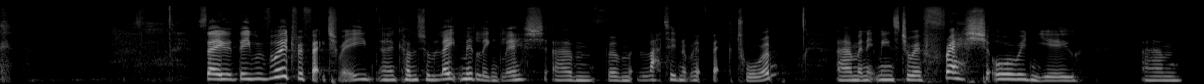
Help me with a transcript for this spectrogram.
so the word refectory uh, comes from late Middle English, um, from Latin refectorium, um, and it means to refresh or renew. Um,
